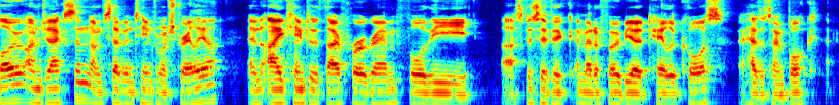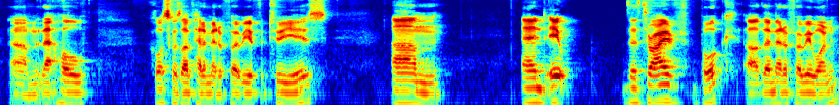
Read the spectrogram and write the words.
Hello, I'm Jackson. I'm 17 from Australia, and I came to the Thrive program for the uh, specific emetophobia tailored course. It has its own book. Um, that whole course, because I've had emetophobia for two years, um, and it the Thrive book, uh, the emetophobia one,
